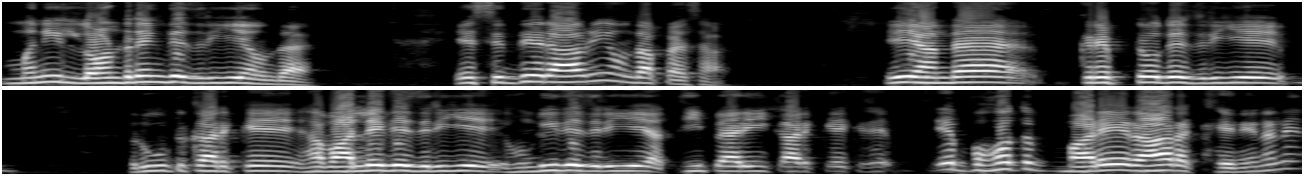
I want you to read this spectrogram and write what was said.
ਮਨੀ ਲਾਂਡਰਿੰਗ ਦੇ ਜ਼ਰੀਏ ਆਉਂਦਾ ਹੈ। ਇਹ ਸਿੱਧੇ ਰਾਹ ਨਹੀਂ ਆਉਂਦਾ ਪੈਸਾ। ਇਹ ਆਂਦਾ ਕ੍ਰਿਪਟੋ ਦੇ ਜ਼ਰੀਏ ਰੂਟ ਕਰਕੇ, ਹਵਾਲੇ ਦੇ ਜ਼ਰੀਏ, ਹੁੰਡੀ ਦੇ ਜ਼ਰੀਏ, ਹੱਥੀਂ ਪੈਰੀ ਕਰਕੇ ਕਿਸੇ, ਇਹ ਬਹੁਤ ਮਾੜੇ ਰਾਹ ਰੱਖੇ ਨੇ ਇਹਨਾਂ ਨੇ।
